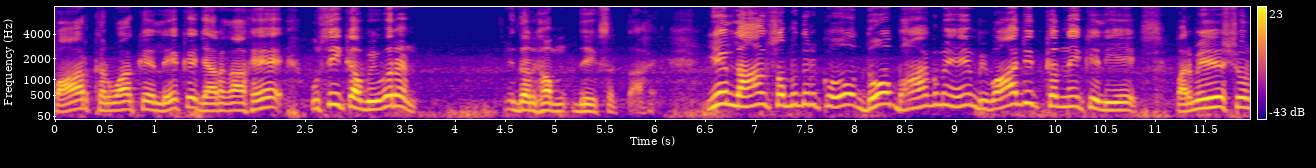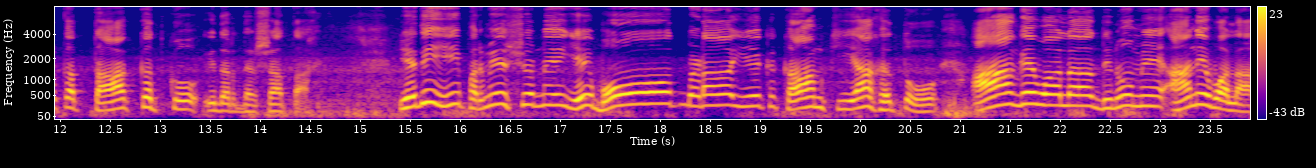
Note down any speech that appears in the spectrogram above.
पार करवा के लेके जा रहा है। उसी का विवरण इधर हम देख सकता है। ये लाल समुद्र को दो भाग में विभाजित करने के लिए परमेश्वर का ताकत को इधर दर्शाता है। यदि परमेश्वर ने ये बहुत बड़ा एक काम किया है तो आगे वाला, दिनों में आने वाला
